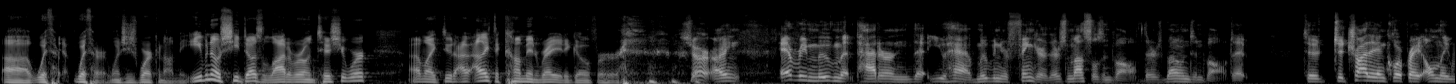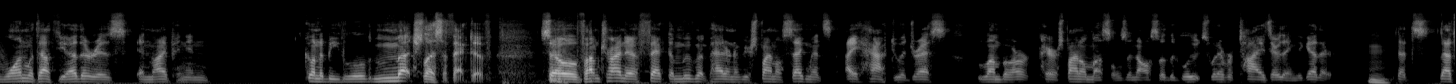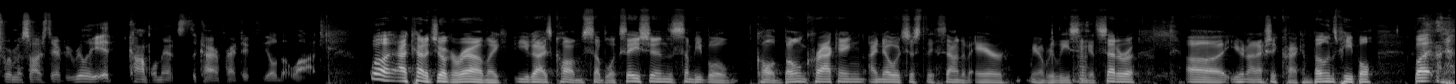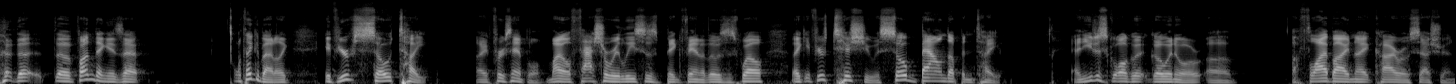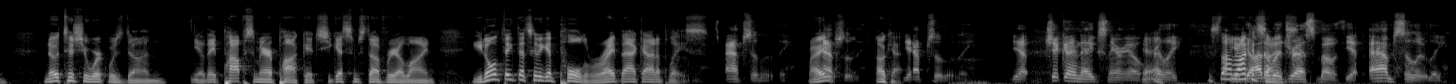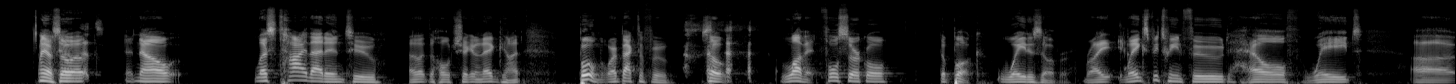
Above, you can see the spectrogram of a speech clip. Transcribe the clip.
uh, with her with her when she's working on me. Even though she does a lot of her own tissue work, I'm like, dude, I, I like to come in ready to go for her. Sure. I mean, every movement pattern that you have, moving your finger, there's muscles involved, there's bones involved. It, to to try to incorporate only one without the other is, in my opinion, going to be much less effective. So if I'm trying to affect a movement pattern of your spinal segments, I have to address lumbar paraspinal muscles and also the glutes, whatever ties everything together. Hmm. That's that's where massage therapy really it complements the chiropractic field a lot. Well, I kind of joke around like you guys call them subluxations. Some people call it bone cracking. I know it's just the sound of air, you know, releasing, etc. Uh, you're not actually cracking bones, people. But the the fun thing is that, well, think about it. Like if you're so tight, like for example, myofascial releases, big fan of those as well. Like if your tissue is so bound up and tight, and you just go go into a, a, a fly by night chiro session, no tissue work was done. You know, they pop some air pockets, you get some stuff realigned. You don't think that's going to get pulled right back out of place, Absolutely. right? Absolutely. Okay. Yeah, absolutely. Yep. Chicken and egg scenario, Yeah. really. It's not rocket science. you rocket got to science. address both. Yep, absolutely. Yeah. So Yeah, uh, now let's tie that into I like the whole chicken and egg kind. Boom, right back to food. So love it. Full circle. The book, Weight is Over, right? Links between food, health, weight. Uh,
